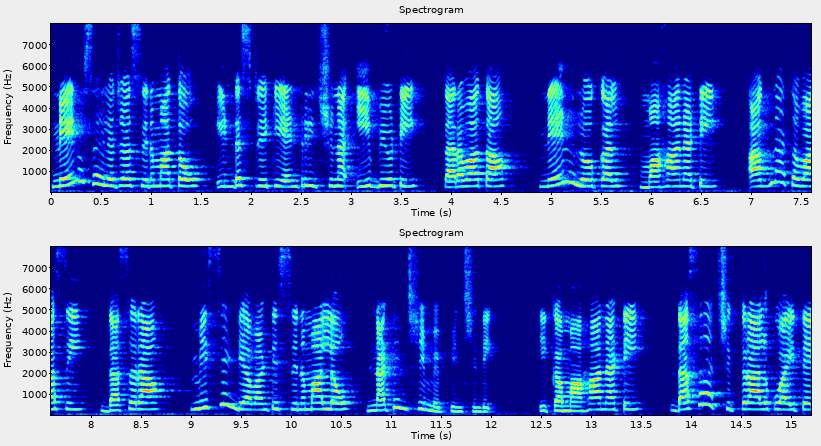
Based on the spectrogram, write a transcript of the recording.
నేను శైలజ సినిమాతో ఇండస్ట్రీకి ఎంట్రీ ఇచ్చిన ఈ బ్యూటీ తర్వాత Nenu local Mahanati Agnyaathavaasi Dasara Miss India వంటి సినిమాల్లో నటించి మెప్పించింది. ఇక మహానటి దసరా చిత్రాలకు అయితే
